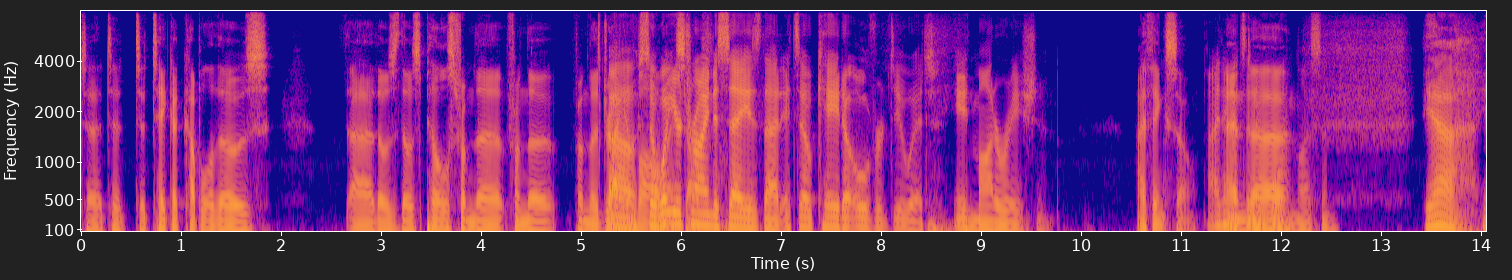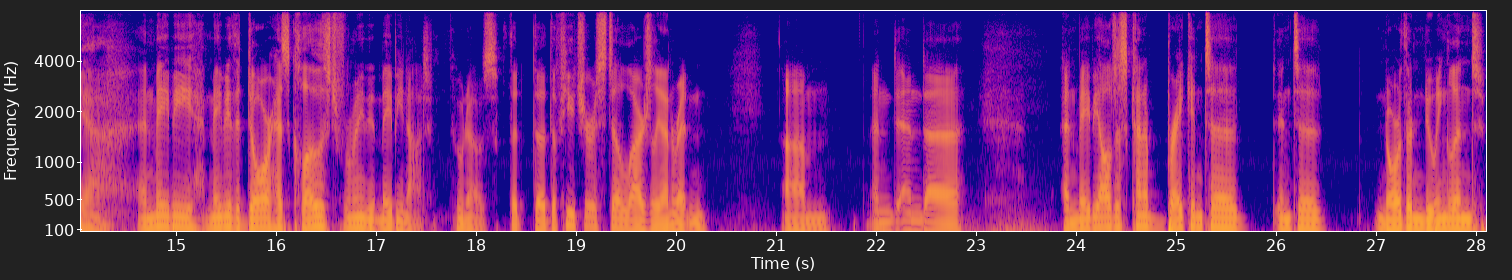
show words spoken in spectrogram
to to to take a couple of those uh those those pills from the from the from the Dragon Oh, Ball. so what you're trying to say is that it's okay to overdo it in moderation. I think so. I think and, that's an uh, important lesson. Yeah, yeah. And maybe maybe the door has closed for me, but maybe not. Who knows? The the, the future is still largely unwritten. Um and and uh and maybe I'll just kind of break into into northern New England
